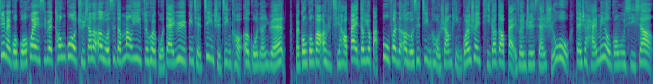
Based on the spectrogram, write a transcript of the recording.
继美国国会四月通过取消了俄罗斯的贸易最惠国待遇，并且禁止进口俄国能源。白宫公告二十七号，拜登又把部分的俄罗斯进口商品关税提高到百分之三十五，但是还没有公布细项。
